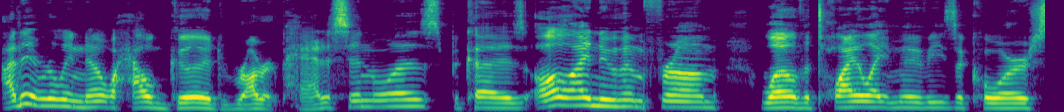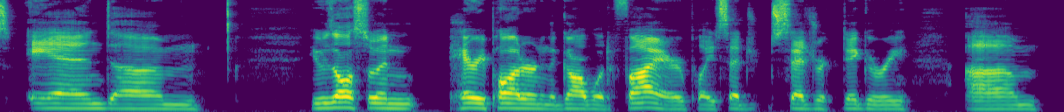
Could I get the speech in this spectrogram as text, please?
I didn't really know how good Robert Pattinson was because all I knew him from well the Twilight movies of course and um he was also in Harry Potter and the Goblet of Fire, played Cedric Diggory, um,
